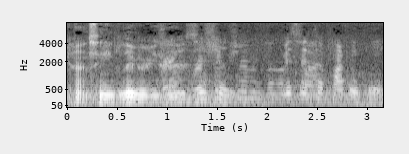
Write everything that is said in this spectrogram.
it? Can't see any blueberries there. Reception. Reception, Visit the parking here.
